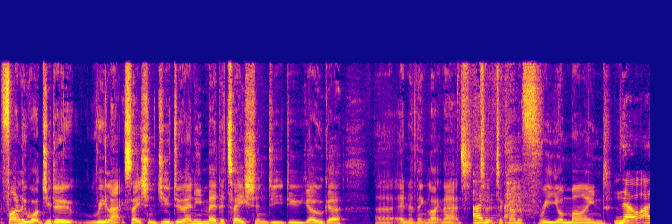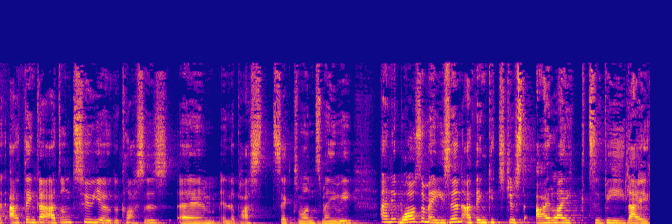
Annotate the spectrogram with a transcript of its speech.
Finally, what do you do? Relaxation. Do you do any meditation? Do you do yoga? Uh, anything like that to, to, kind of free your mind? No, I, I think I, have done two yoga classes um, in the past six months, maybe and it was amazing. I think it's just I like to be like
